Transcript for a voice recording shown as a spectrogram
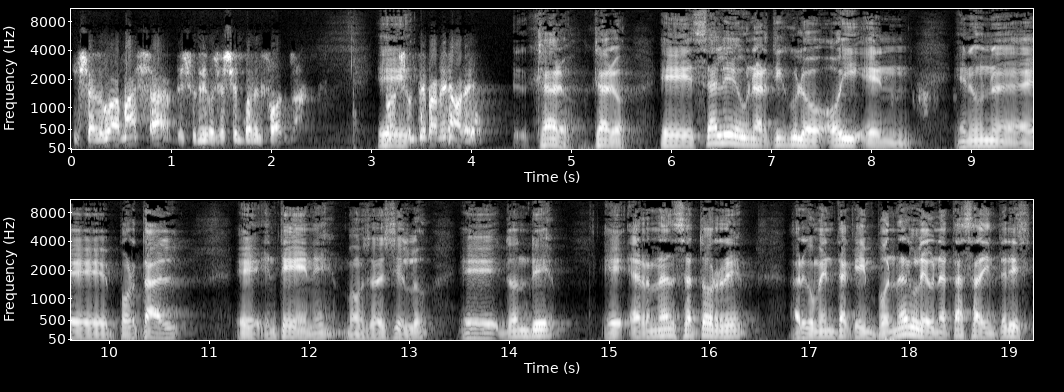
y salvó a Massa de su negociación con el fondo. No es un tema menor, ¿eh? Claro, claro. Eh, sale un artículo hoy en, en un eh, portal, eh, en TN, vamos a decirlo, donde Hernán Satorre argumenta que imponerle una tasa de interés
